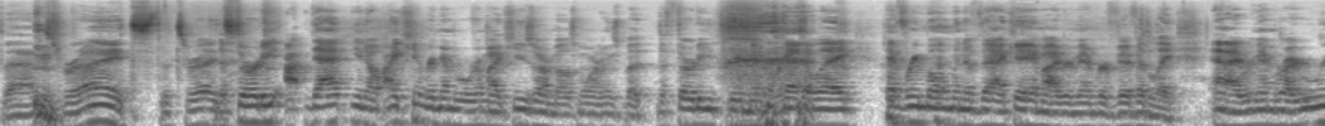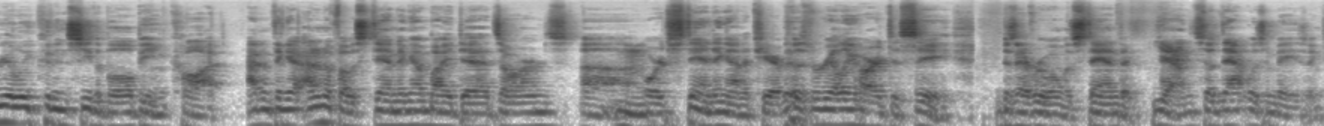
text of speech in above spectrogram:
That's right. That's right. the 30, uh, that, you know, I can't remember where my keys are most mornings, but the 33 minute rain delay, every moment of that game I remember vividly. And I remember I really couldn't see the ball being caught. I don't think, I, I don't know if I was standing on my dad's arms uh, or standing on a chair, but it was really hard to see because everyone was standing. Yeah. And so that was amazing.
